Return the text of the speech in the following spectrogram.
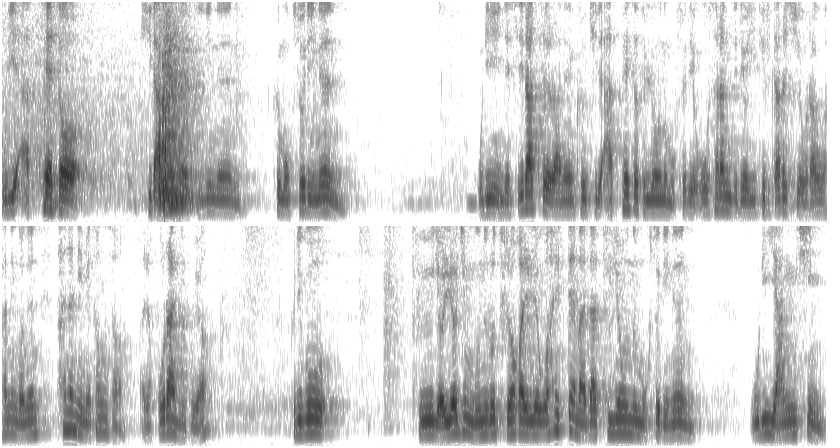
우리 앞에서 길 앞에서 들리는 그 목소리는 우리 이제 시라트라는 그 길 앞에서 들려오는 목소리, 오 사람들이여 이 길을 따르시오라고 하는 것은 하나님의 성서, 꼬란이고요. 그리고 그 열려진 문으로 들어가려고 할 때마다 들려오는 목소리는 우리 양심,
